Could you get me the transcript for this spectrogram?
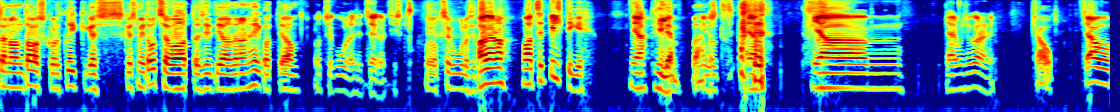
tänan taas kord kõiki, kes, kes meid otse vaatasid ja tänan Heigot ja otse kuulasid seekord siiski. või otse kuulasid. aga noh, vaatasid piltigi. hiljem vähemalt ja mm, järgmise korrani. tšau. tšau.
